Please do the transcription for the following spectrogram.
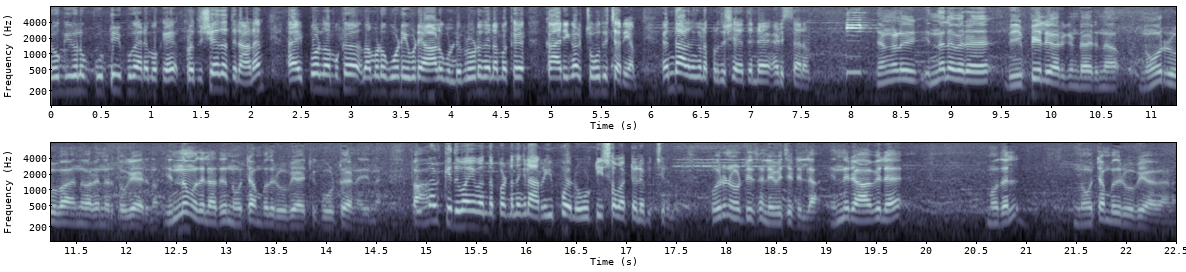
രോഗികളും കൂട്ടിരിപ്പുകാരും ഒക്കെ പ്രതിഷേധത്തിലാണ് ഇപ്പോൾ നമുക്ക് നമ്മുടെ കൂടെ ഇവിടെ ആളുകളുണ്ട്. ഇവരോട് തന്നെ നമുക്ക് കാര്യങ്ങൾ ചോദിച്ചറിയാം. എന്താണ് നിങ്ങളുടെ പ്രതിഷേധത്തിന്റെ അടിസ്ഥാനം? ഞങ്ങൾ ഇന്നലെ വരെ ബി പി എല്ലുകാർക്ക് ഉണ്ടായിരുന്ന നൂറ് രൂപ എന്ന് പറയുന്ന ഒരു തുകയായിരുന്നു. ഇന്ന് മുതൽ അത് നൂറ്റമ്പത് രൂപയായിട്ട് കൂട്ടുകയാണ് ചെയ്യുന്നത്. നിങ്ങൾക്ക് ഇതുമായി ബന്ധപ്പെട്ട എന്തെങ്കിലും അറിയിപ്പോ നോട്ടീസോ മറ്റോ ലഭിച്ചിരുന്നു? ഒരു നോട്ടീസും ലഭിച്ചിട്ടില്ല. ഇന്ന് രാവിലെ മുതൽ നൂറ്റമ്പത് രൂപയാകാണ്.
